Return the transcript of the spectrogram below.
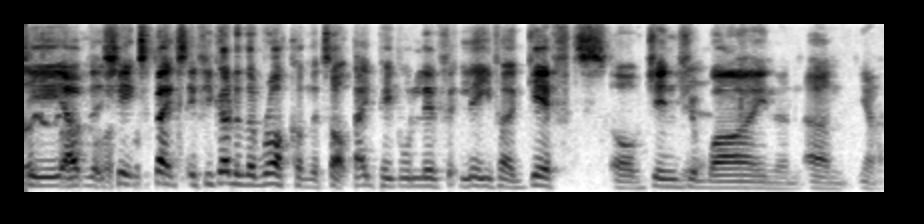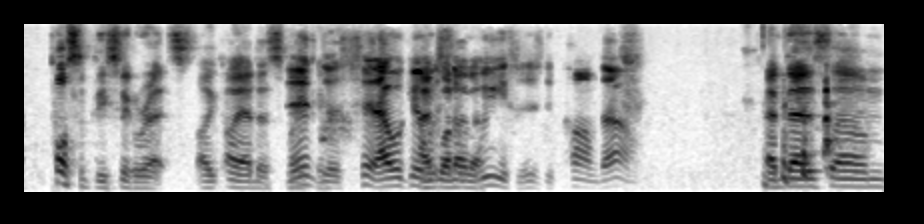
she uh, she expects if you go to the rock on the top, they people live leave her gifts of ginger Yeah. wine and um you know possibly cigarettes. I, I had a smoking. Ginger shit. I would give her some weed just to calm down. and there's um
